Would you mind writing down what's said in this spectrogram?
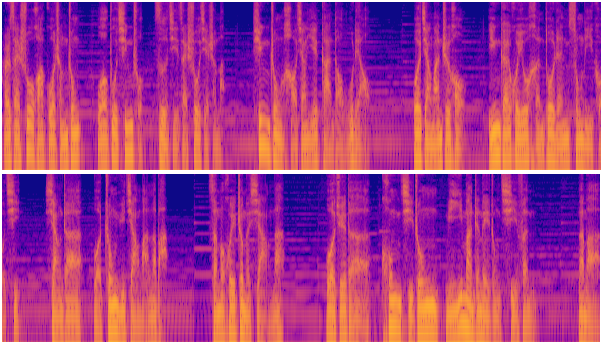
而在说话过程中，我不清楚自己在说些什么，听众好像也感到无聊。我讲完之后，应该会有很多人松了一口气，想着我终于讲完了吧？怎么会这么想呢？我觉得空气中弥漫着那种气氛，那么，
